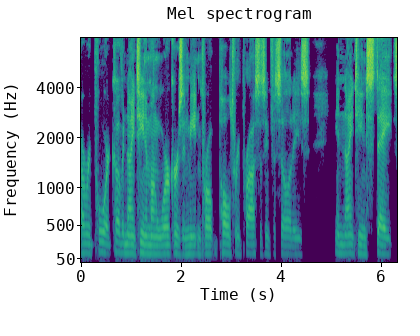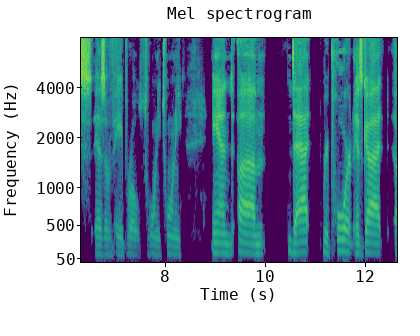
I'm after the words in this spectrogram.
a report COVID 19 among workers in meat and poultry processing facilities in 19 states as of April 2020. And um, that report has got a,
